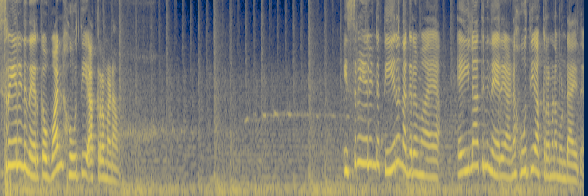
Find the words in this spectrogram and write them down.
ഇസ്രയേലിന് നേർക്ക് വൻ ഹൂത്തി ആക്രമണം. ഇസ്രയേലിന്റെ തീരനഗരമായ എയ്ലാത്തിന് നേരെയാണ് ഹൂത്തി ആക്രമണം ഉണ്ടായത്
